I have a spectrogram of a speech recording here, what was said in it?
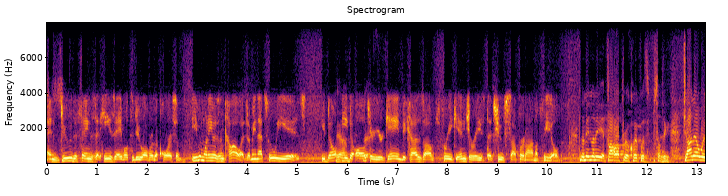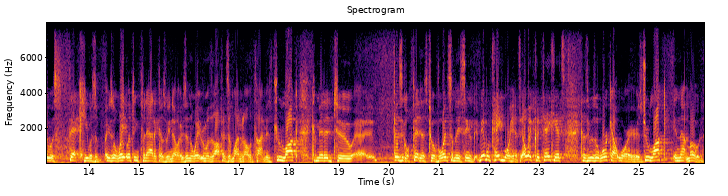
and do the things that he's able to do over the course of even when he was in college. I mean, that's who he is. You don't Yeah. need to alter your game because of freak injuries that you've suffered on the field. Let me let me follow up real quick with something. John Elway was thick. He was a he's a weightlifting fanatic, as we know. He was in the weight room with his offensive lineman all the time. Is Drew Lock committed to uh, physical fitness to avoid some of these things, be able to take more hits? Elway could take hits because he was a workout warrior. Is Drew Lock in that mode?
